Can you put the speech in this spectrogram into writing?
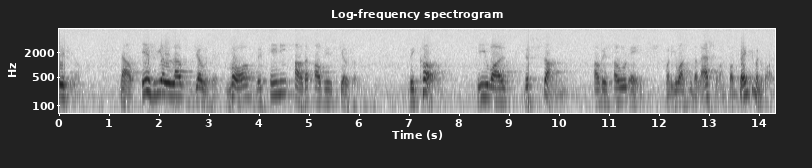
Israel. Now, Israel loved Joseph more than any other of his children because he was the son of his old age. But he wasn't the last one, for Benjamin was.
